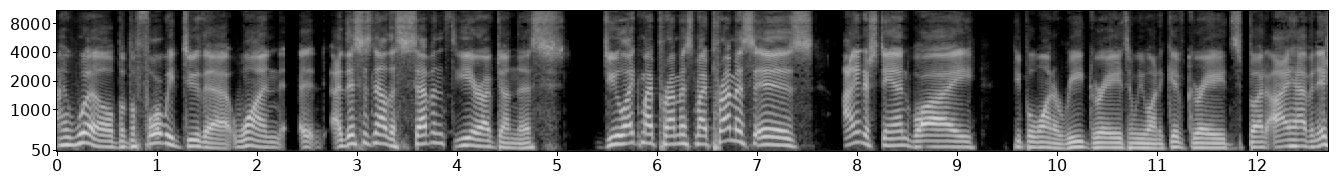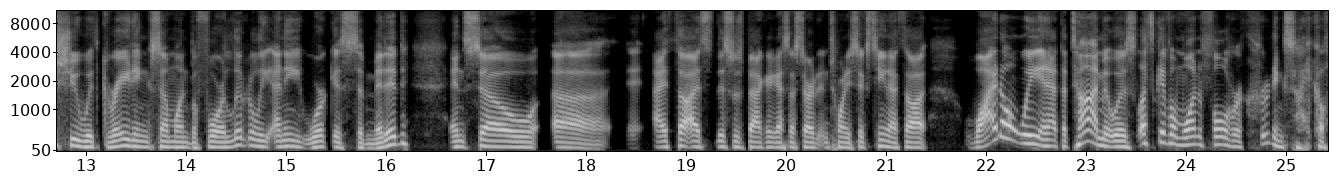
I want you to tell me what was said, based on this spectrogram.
I will, but before we do that, one, uh, this is now the seventh year I've done this. Do you like my premise? My premise is I understand why people want to read grades and we want to give grades, but I have an issue with grading someone before literally any work is submitted. And so, uh, I thought I, this was back, I guess I started in 2016. I thought, why don't we? And at the time, it was let's give them one full recruiting cycle.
